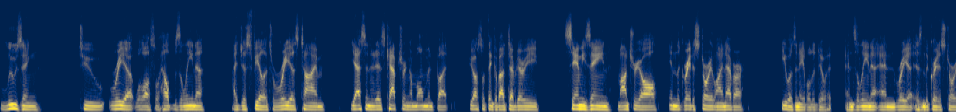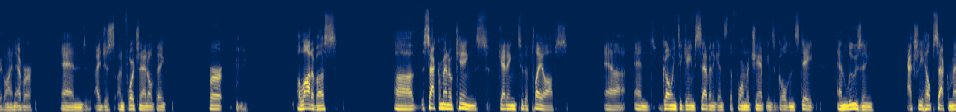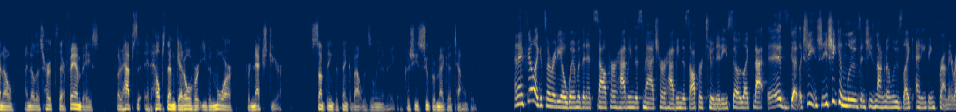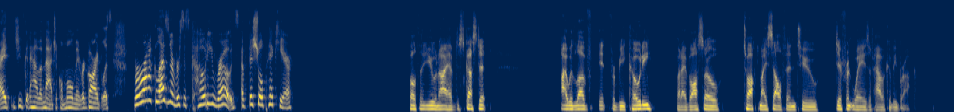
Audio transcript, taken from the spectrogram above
Losing to Rhea will also help Zelina. I just feel it's Rhea's time. Yes, and it is capturing a moment, but if you also think about WWE, Sami Zayn, Montreal in the greatest storyline ever, he wasn't able to do it and Zelina and Rhea isn't the greatest storyline ever. And I just, unfortunately, I don't think for a lot of us, uh, the Sacramento Kings getting to the playoffs uh, and going to game seven against the former champions Golden State and losing actually helps Sacramento. I know this hurts their fan base, but it helps it helps them get over even more for next year. Something to think about with Zelina Vega because she's super mega talented. And I feel like it's already a win within itself, her having this match, her having this opportunity. So like that, it's good. Like she she she can lose and she's not gonna lose like anything from it, right? She's gonna have a magical moment regardless. Brock Lesnar versus Cody Rhodes, official pick here. Both of you and I have discussed it. I would love it for B Cody, but I've also talked myself into different ways of how it could be Brock.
